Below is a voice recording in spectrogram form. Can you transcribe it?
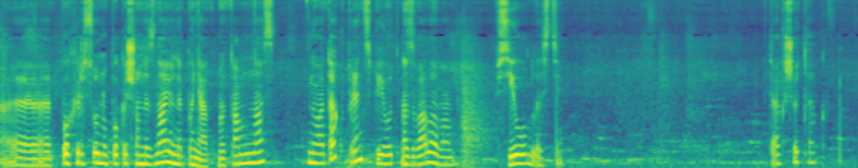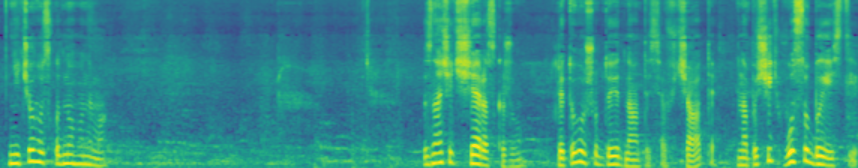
Е, По Херсону поки що не знаю, непонятно там у нас. Ну а так, в принципі, от назвала вам всі області. Так що так. Нічого складного нема. Значить, ще раз кажу, для того, щоб доєднатися в чати, напишіть в особисті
